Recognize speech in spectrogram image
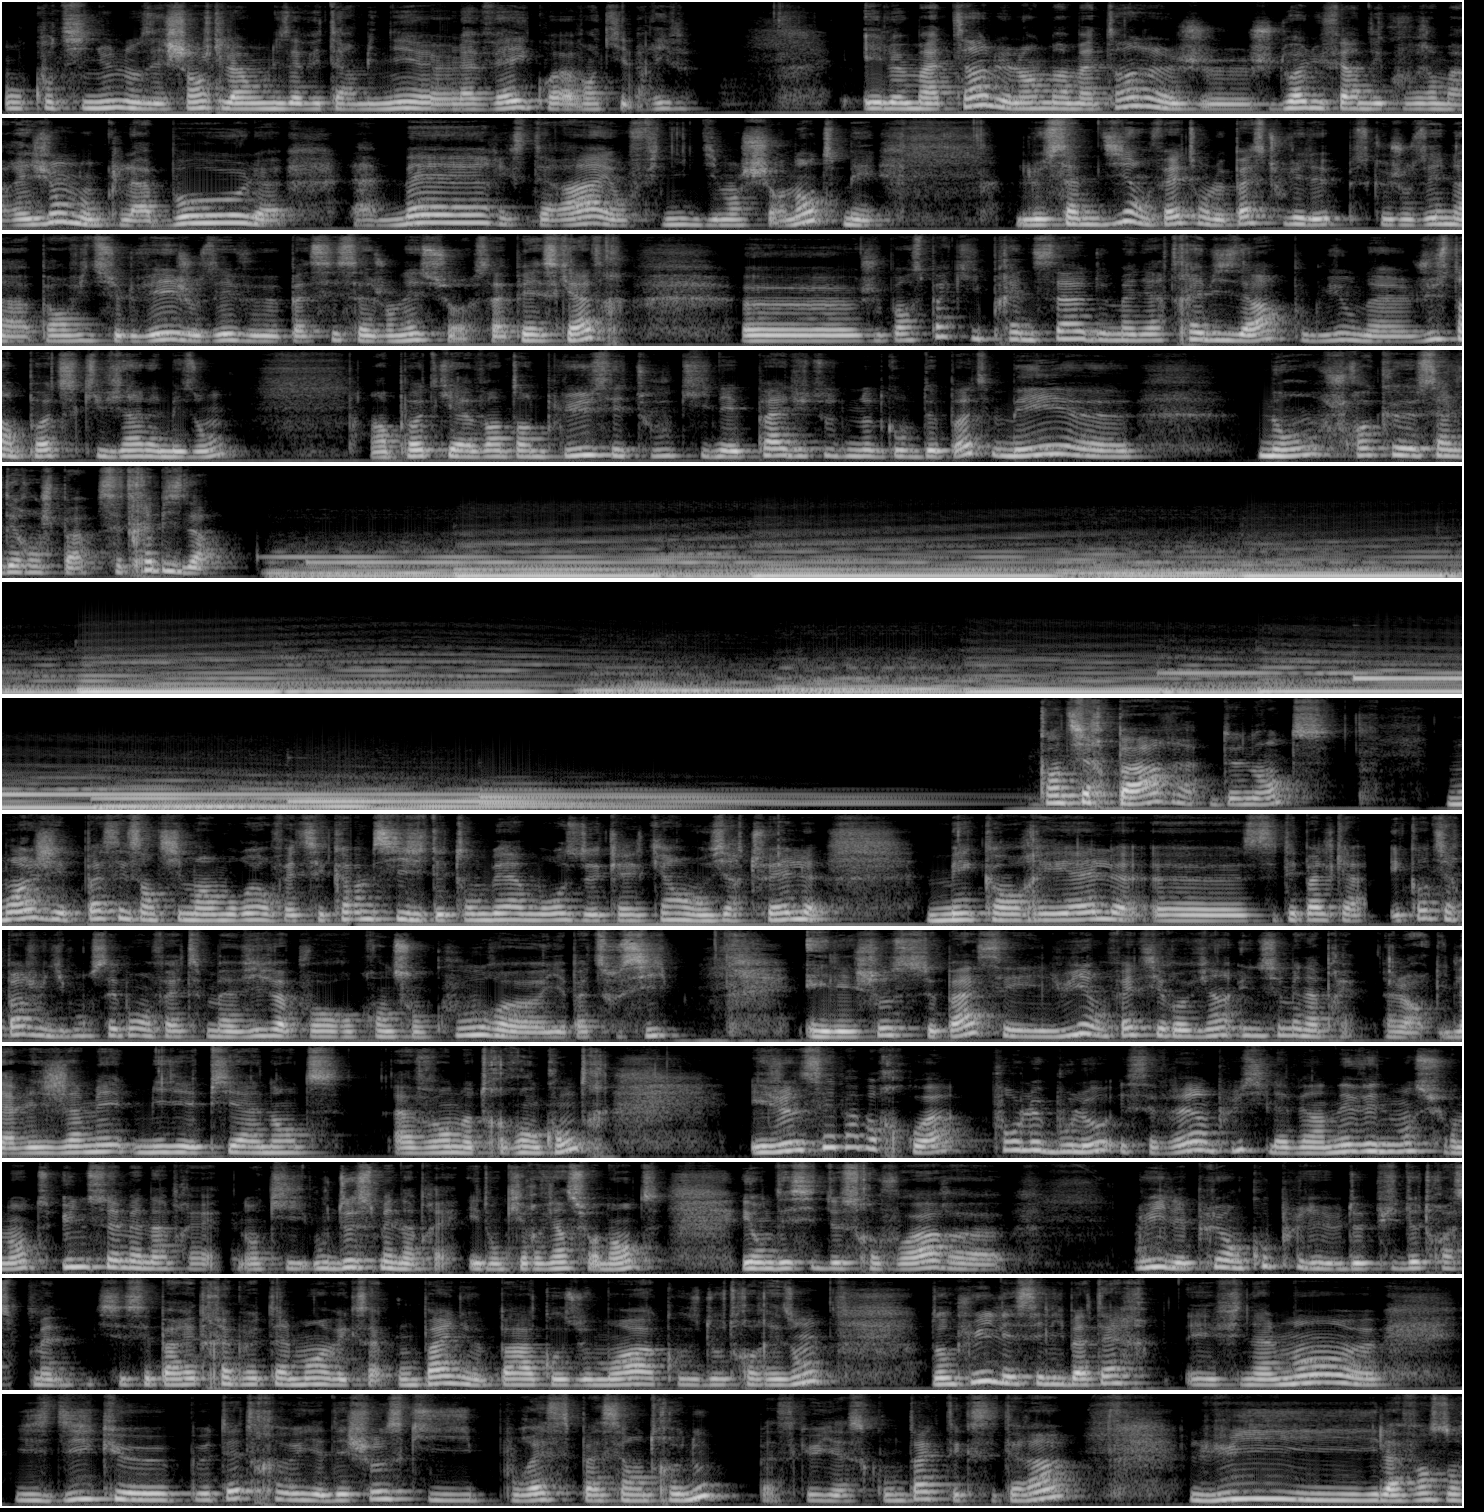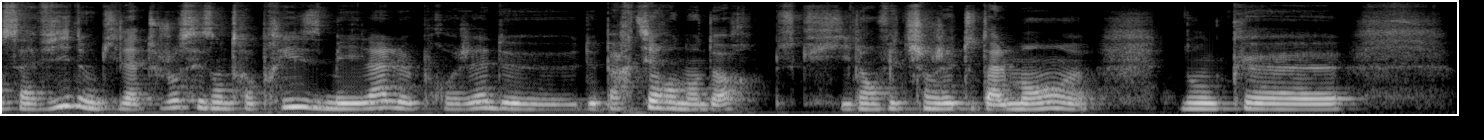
on continue nos échanges. Là, on les avait terminés la veille, quoi, avant qu'il arrive. Et le matin, le lendemain matin, je, dois lui faire découvrir ma région, donc la Baule, la mer, etc. Et on finit le dimanche sur Nantes, mais le samedi, en fait, on le passe tous les deux, parce que José n'a pas envie de se lever, José veut passer sa journée sur sa PS4. Euh, je pense pas qu'il prenne ça de manière très bizarre. Pour lui, on a juste un pote qui vient à la maison. Un pote qui a 20 ans de plus et tout, qui n'est pas du tout de notre groupe de potes, mais euh, non, je crois que ça le dérange pas. C'est très bizarre. Quand il repart de Nantes, moi j'ai pas ces sentiments amoureux en fait. C'est comme si j'étais tombée amoureuse de quelqu'un en virtuel, mais qu'en réel euh, c'était pas le cas. Et quand il repart, je me dis bon c'est bon en fait, ma vie va pouvoir reprendre son cours, il euh, y a pas de souci. Et les choses se passent et lui en fait il revient une semaine après. Alors il avait jamais mis les pieds à Nantes avant notre rencontre. Et je ne sais pas pourquoi, pour le boulot, et c'est vrai en plus, il avait un événement sur Nantes une semaine après, donc ou deux semaines après. Et donc il revient sur Nantes et on décide de se revoir. Euh, Lui, il est plus en couple depuis 2-3 semaines. Il s'est séparé très brutalement avec sa compagne, pas à cause de moi, à cause d'autres raisons. Donc lui, il est célibataire. Et finalement, euh, il se dit que peut-être euh, il y a des choses qui pourraient se passer entre nous, parce qu'il y a ce contact, etc. Lui, il avance dans sa vie, donc il a toujours ses entreprises, mais il a le projet de, partir en Andorre, parce qu'il a envie de changer totalement. Donc... Euh,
